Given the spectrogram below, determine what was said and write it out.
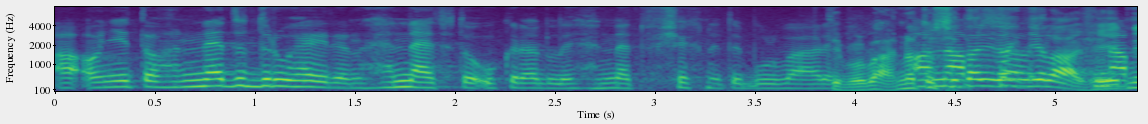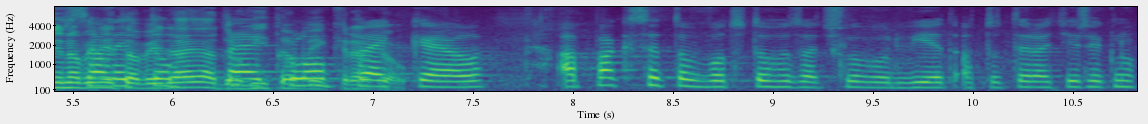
A oni to hned druhý den, hned to ukradli, hned všechny ty bulváry. Ty bulváry. No to A se tady tak dělá, že jedny noviny to vydají a druhý to peklo, vykradou. Pekel, a pak se to od toho začalo odvíjet a to teda ti řeknu.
